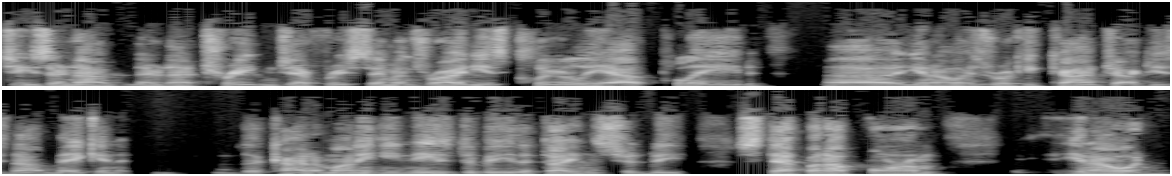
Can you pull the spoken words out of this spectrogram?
geez they're not they're not treating jeffrey simmons right. He's clearly outplayed uh, you know his rookie contract. He's not making the kind of money he needs to be. The titans should be stepping up for him. You know,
